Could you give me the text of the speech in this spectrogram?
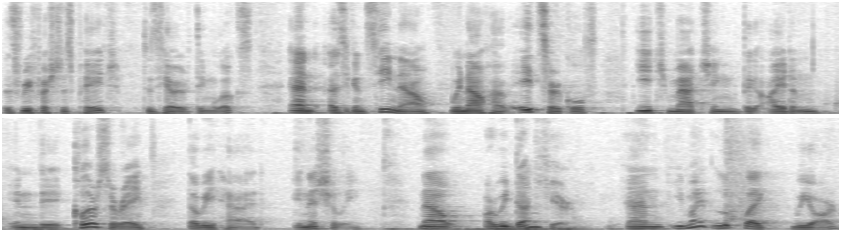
Let's refresh this page to see how everything looks. And as you can see now, we now have eight circles, each matching the item in the colors array that we had initially. Now, are we done here? And you might look like we are,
